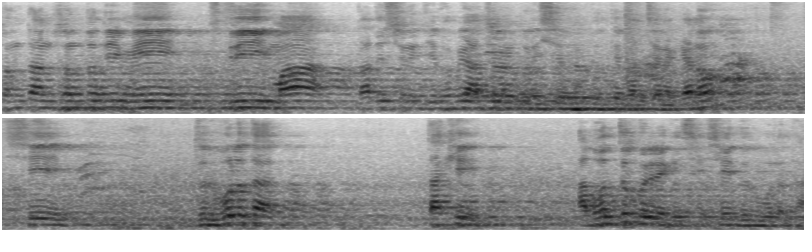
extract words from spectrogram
সন্তান, সন্ততি, মেয়ে, স্ত্রী, মা, তাদের সঙ্গে যেভাবে আচরণ করি, সেভাবে করতে পারছে না। কেন? সে দুর্বলতা তাকে আবদ্ধ করে রেখেছে সেই দুর্বলতা।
